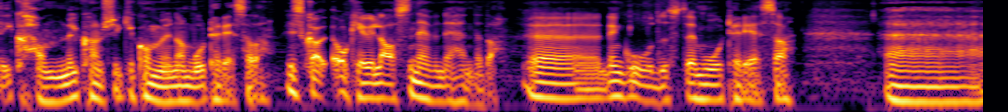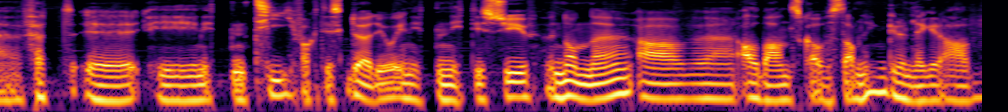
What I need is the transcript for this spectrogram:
vi kan vel kanskje ikke komme unna mor Teresa, da. Vi skal, ok, vi la oss nevne henne, da. Uh, den godeste mor Teresa. Uh, født uh, i 1910, faktisk. Døde jo i 1997. Nonne av albansk avstamning. Grunnlegger av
